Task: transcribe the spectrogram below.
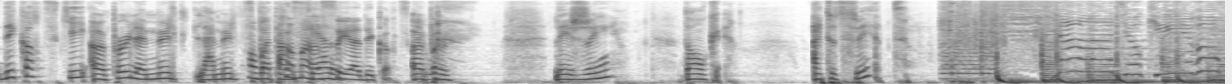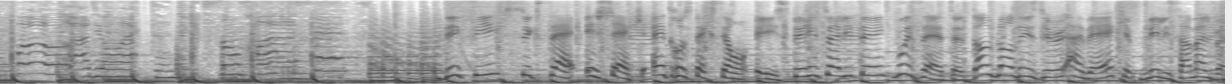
décortiquer un peu le la multipotentielle. On va commencer à décortiquer. Un peu léger. Donc, à tout de suite. La radio qui Succès, échec, introspection et spiritualité, vous êtes dans le blanc des yeux avec Mélissa Malbeuf.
